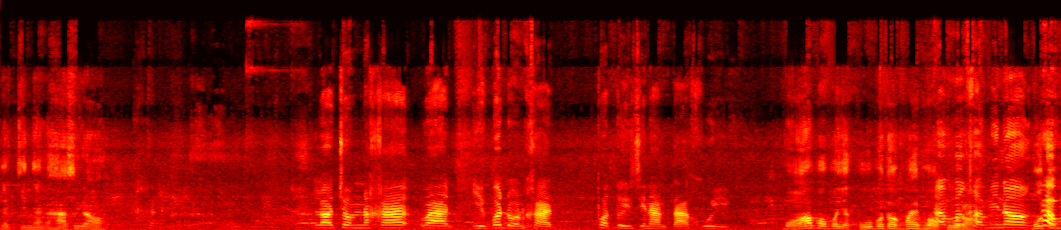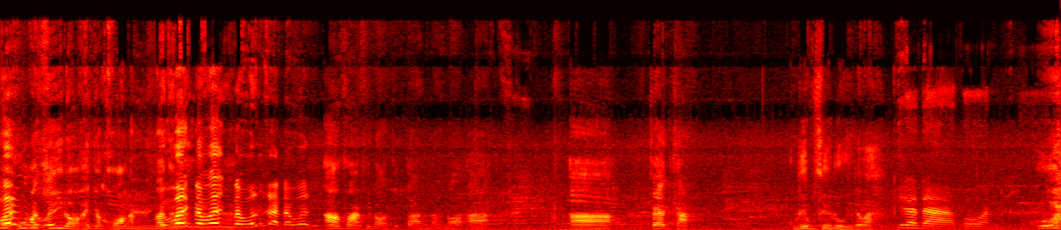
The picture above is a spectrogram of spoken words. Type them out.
อยากกินหยังก็หาซื้อเอา รอชมนะคะว่าอีกบ่โดนค่ะพอตุยสีน้ำตาคุยบ่บ่บ่อยากคูบ่ต้องไม่ให้พ่อถ้าคูเบิ่งหรอกค่ะพี่น้องบ่ต้ถ้าองมาเบิ่งคูมาขี้ดอกให้เจ้าของกันว่าถ้าจะเบิ่งได้ถ้าเบิ่งถ้าเบิ่งค่ะถ้าเบิ่งเอาฝากพี่น้องติดตามพี่น้องเนาะอ่าอ่าแฟนคลับกูลืมซื้อลูกอีกแล้ววะพี่ดาดาพรค่ะโอ้ย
